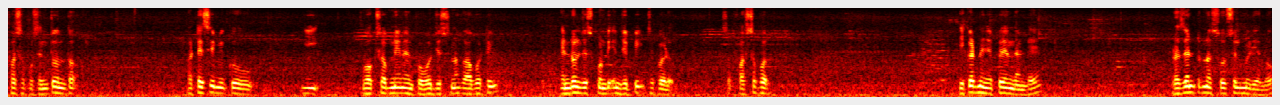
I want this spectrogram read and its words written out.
first suppose ఎంతో అంత కట్టేసి మీకు ఈ వర్క్షాప్ని నేను ప్రొవైడ్ చేస్తున్నా కాబట్టి ఎన్రోల్ చేసుకోండి అని చెప్పి చెప్పాడు. సో ఫస్ట్ ఆఫ్ ఆల్ ఇక్కడ నేను చెప్పేది ఏంటంటే ప్రజెంట్ ఉన్న సోషల్ మీడియాలో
